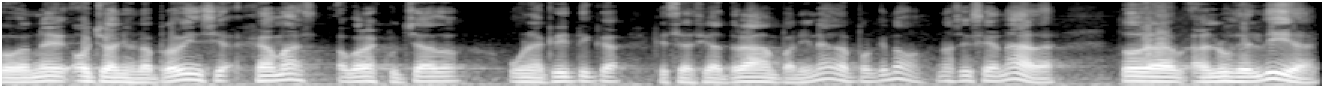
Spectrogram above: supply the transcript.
goberné ocho años la provincia, jamás habrá escuchado una crítica que se hacía trampa ni nada, porque no, no se hacía nada, toda a la luz del día.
